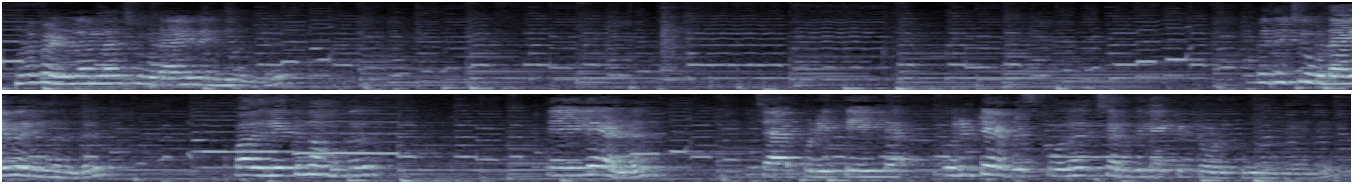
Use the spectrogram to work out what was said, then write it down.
നമ്മുടെ വെള്ളമെല്ലാം ചൂടായി വരുന്നുണ്ട്. ഇത് ചൂടായി വരുന്നുണ്ട്. അപ്പൊ അതിലേക്ക് നമുക്ക് തേയിലയാണ്. ചായപ്പൊടി തേയില. ഒരു ടേബിൾ സ്പൂണ് ചെറുതിലേക്ക് ഇട്ട് കൊടുക്കുന്നുണ്ട് ഞാൻ.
